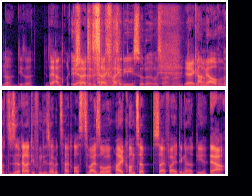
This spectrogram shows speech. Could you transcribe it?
ne, dieser, der andere gescheiterte Sci-Fi. Cities oder was auch immer. Ja, Kam genau. ja auch relativ um dieselbe Zeit raus. Zwei so High-Concept-Sci-Fi-Dinger, die. Ja,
